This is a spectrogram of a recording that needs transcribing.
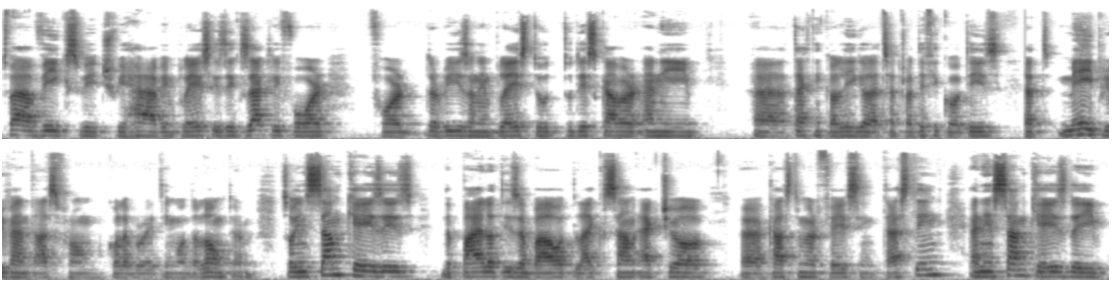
12 weeks which we have in place is exactly for for the reason in place to to discover any uh, technical, legal, etc. difficulties that may prevent us from collaborating on the long term. So in some cases the pilot is about like some actual uh, customer facing testing and in some case the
